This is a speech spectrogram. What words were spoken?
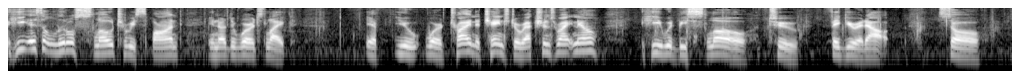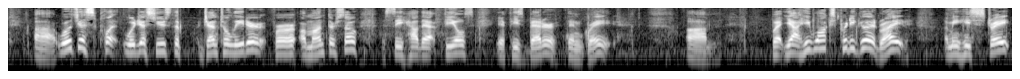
he is a little slow to respond. In other words, like if you were trying to change directions right now, he would be slow to figure it out. So uh, we'll just play, we'll just use the gentle leader for a month or so, see how that feels. If he's better, then great. Um, but yeah, he walks pretty good, right? I mean, he's straight.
